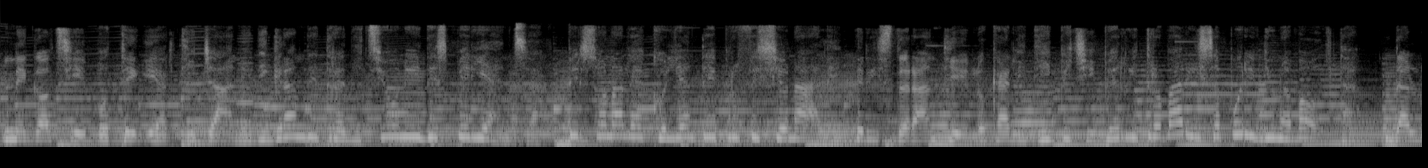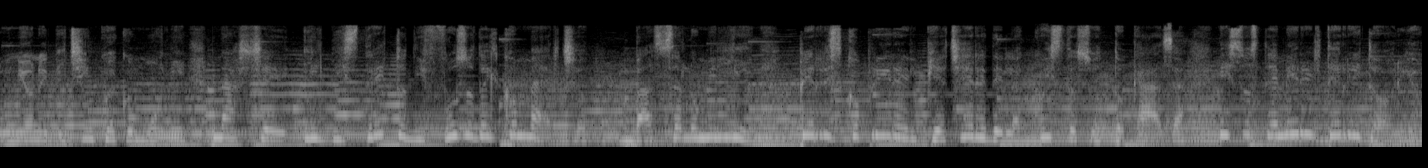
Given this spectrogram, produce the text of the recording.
Negozi e botteghe artigiani di grande tradizione ed esperienza, personale accogliente e professionale, ristoranti e locali tipici per ritrovare i sapori di una volta. Dall'unione di cinque comuni nasce il distretto diffuso del commercio, Bassa Lomellina, per riscoprire il piacere dell'acquisto sotto casa e sostenere il territorio.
